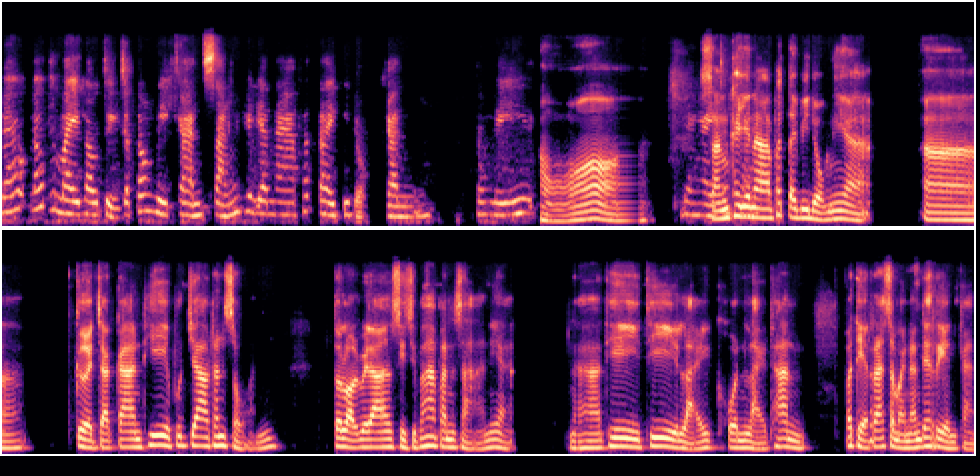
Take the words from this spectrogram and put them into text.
แล้วแล้วทำไมเราถึงจะต้องมีการสังคายนาพระไตรปิฎกกัน ตรงนี้อ๋อยังไงสังคายนาเจ้พระไตรปิฎกเนี่ยอ่าเกิดจากการที่พุทธเจ้าท่านสอน ตลอดเวลา 45พรรษาเนี่ยนะฮะที่ที่หลายคนหลายท่านพระเถระสมัยนั้นได้เรียนกัน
